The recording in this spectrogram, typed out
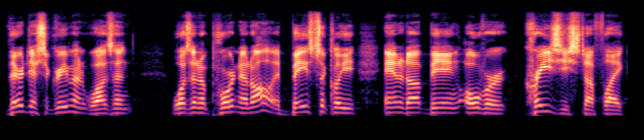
Their disagreement wasn't wasn't important at all. It basically ended up being over crazy stuff like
